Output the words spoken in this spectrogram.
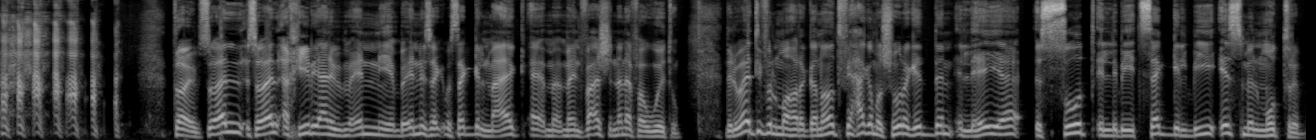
طيب سؤال سؤال أخير يعني بما إني باني سج- بسجل معاك آه، ما ما ينفعش إن أنا أفوته. دلوقتي في المهرجانات في حاجة مشهورة جدا اللي هي الصوت اللي بيتسجل بيه اسم المطرب.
